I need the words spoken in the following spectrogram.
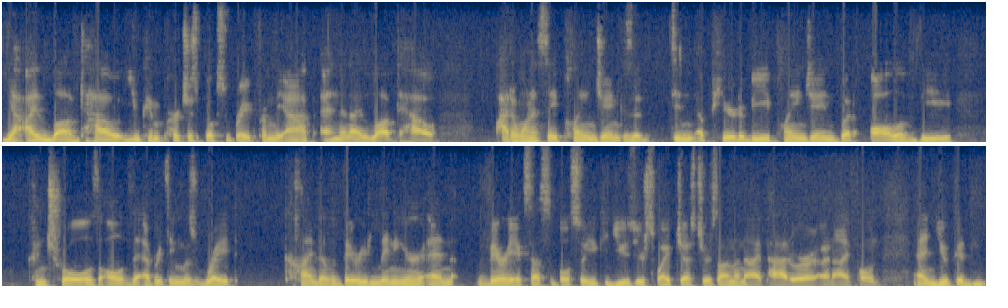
Yeah, I loved how you can purchase books right from the app, and then I loved how I don't want to say plain Jane because it didn't appear to be plain Jane, but all of the controls, all of the everything was right, kind of very linear and very accessible. So you could use your swipe gestures on an iPad or an iPhone, and you could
